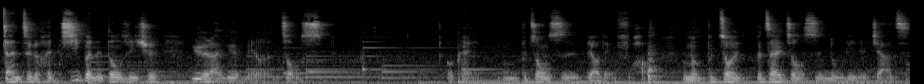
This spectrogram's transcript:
但这个很基本的东西却越来越没有人重视。OK，我们不重视标点符号，我们不重不再重视努力的价值，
